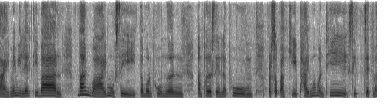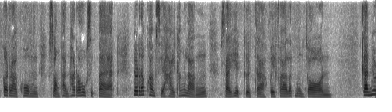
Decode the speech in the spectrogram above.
ศัยไม่มีเลขที่บ้าน บ้านหวายหมู่ 4ตำบลภูเงินอำเภอเสรภูมิ ประสบอัคคีภัยเมื่อวันที่ 17 มกราคม 2568 ได้รับความเสียหายทั้งหลัง สาเหตุเกิดจากไฟฟ้าลัดวงจร การได้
